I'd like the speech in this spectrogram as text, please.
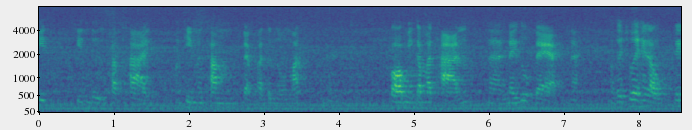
คิดกินดื่มขับถ่ายบางทีมันทำแบบอัตโนมัติ พอมีกรรมฐานนะในรูปแบบนะมันก็ช่วยให้เราได้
